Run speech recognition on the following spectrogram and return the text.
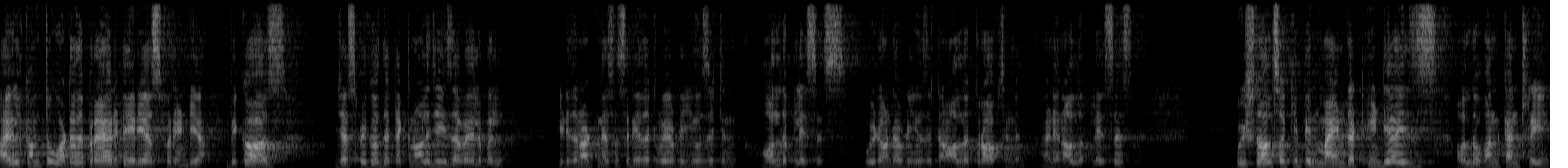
I will come to what are the priority areas for India, because just because the technology is available, it is not necessary that we have to use it in all the places. We don't have to use it in all the crops and in, and in all the places. We should also keep in mind that India is although one country,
